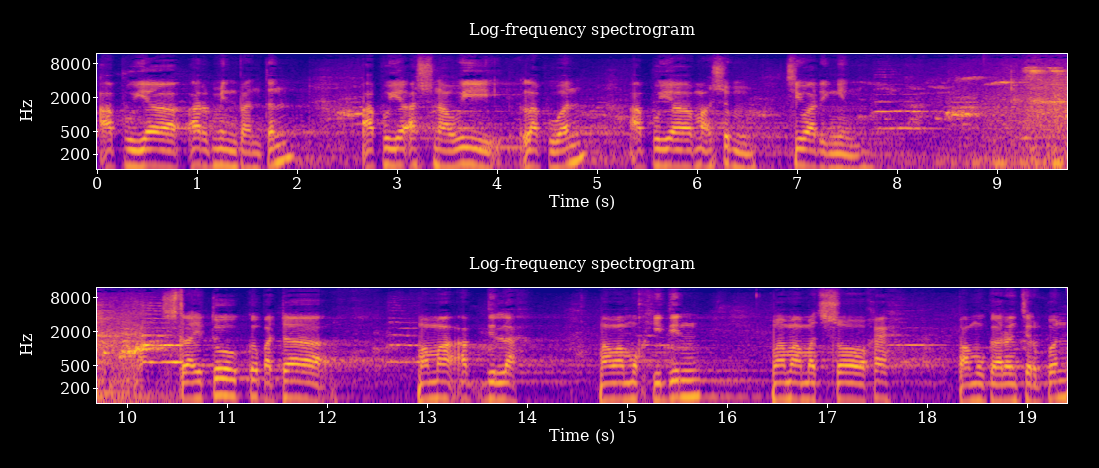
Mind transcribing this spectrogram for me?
Abuya Armin Banten Abuya Asnawi Labuan Abuya Maksum Ciwaringin setelah itu kepada Mama Abdillah Mama Muhyiddin Mama Matsoheh Pamugaran Cirebon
